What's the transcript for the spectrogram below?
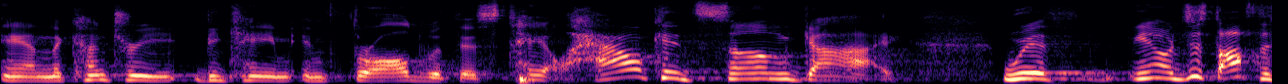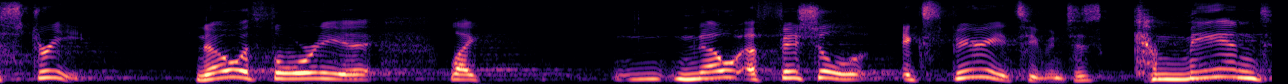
and the country became enthralled with this tale. How could some guy with, you know, just off the street, no authority, uh, like no official experience even, just command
